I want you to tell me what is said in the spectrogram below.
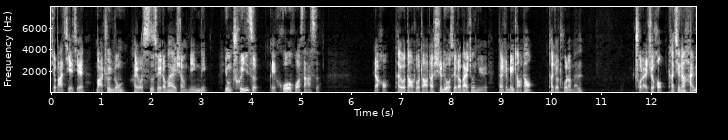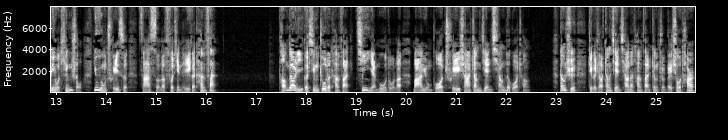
就把姐姐马春荣还有四岁的外甥明明用锤子给活活砸死，然后他又到处找他十六岁的外甥女，但是没找到，他就出了门。出来之后，他竟然还没有停手，又用锤子砸死了附近的一个摊贩。旁边一个姓周的摊贩亲眼目睹了马永波锤杀张建强的过程。当时，这个叫张建强的摊贩正准备收摊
